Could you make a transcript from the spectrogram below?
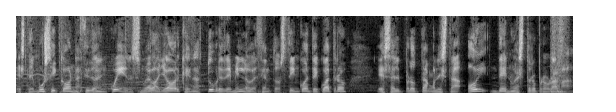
Este músico, nacido en Queens, Nueva York, en octubre de 1954, es el protagonista hoy de nuestro programa.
